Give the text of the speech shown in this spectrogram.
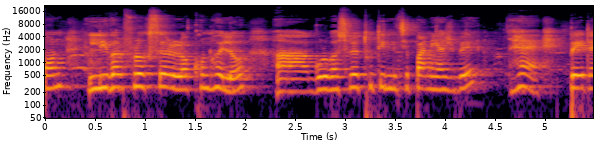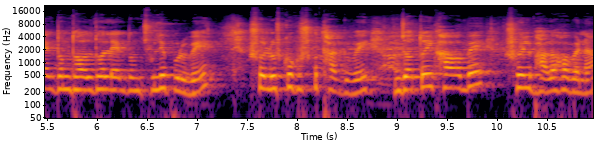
যেমন লিভার ফ্লক্সের লক্ষণ হইল গরু বাছুরের থুতির নিচে পানি আসবে হ্যাঁ পেট একদম ধলধলে, একদম ঝুলে পড়বে, শরীর উস্কো খুস্কো থাকবে, যতই খাওয়াবে, শরীর ভালো হবে না,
